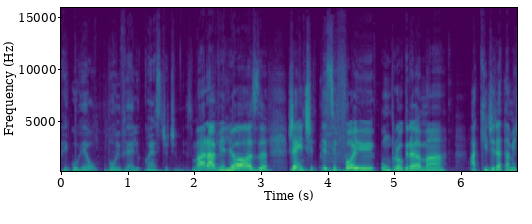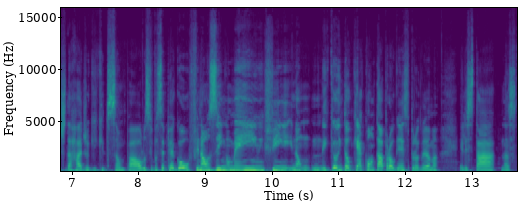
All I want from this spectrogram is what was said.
recorrer ao bom e velho, conhece-te a ti mesmo. Maravilhosa. Gente, esse foi um programa aqui diretamente da Rádio Geek de São Paulo. Se você pegou o finalzinho, o meinho, enfim, não, ou então quer contar para alguém esse programa, ele está nas,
